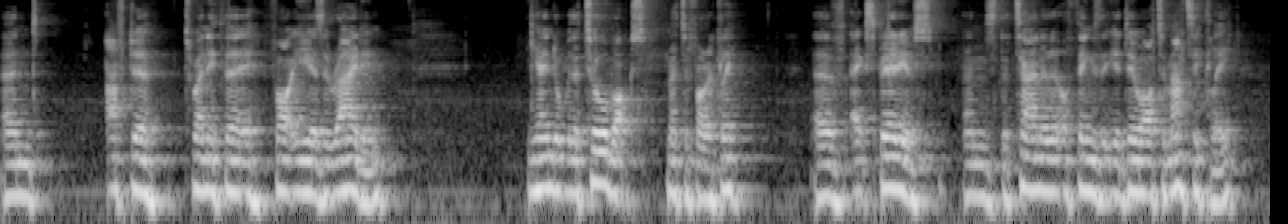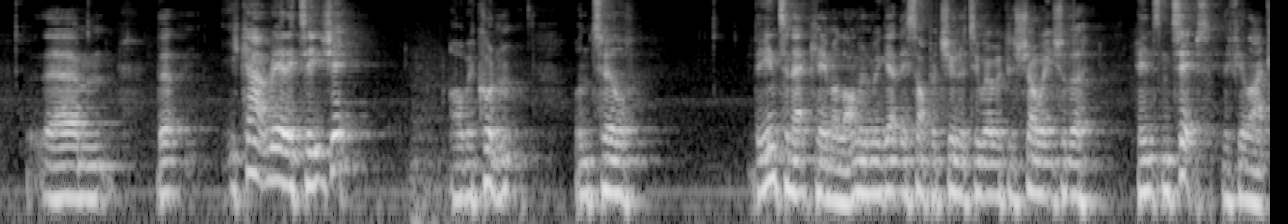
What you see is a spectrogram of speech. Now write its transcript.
And after 20 30 40 years of riding you end up with a toolbox metaphorically of experience. And the tiny little things that you do automatically um, that you can't really teach it or we couldn't until the internet came along and we get this opportunity where we can show each other hints and tips if you like.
